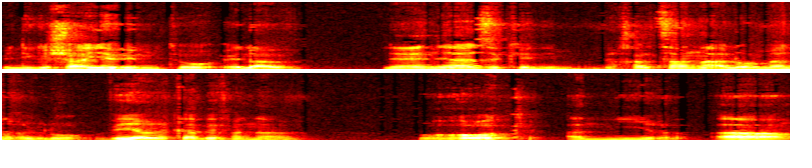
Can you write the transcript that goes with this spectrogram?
וניגשה יבימתו אליו, לעיני הזקנים, וחלצה נעלו מעל רגלו, וירקה בפניו, רוק הנראה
